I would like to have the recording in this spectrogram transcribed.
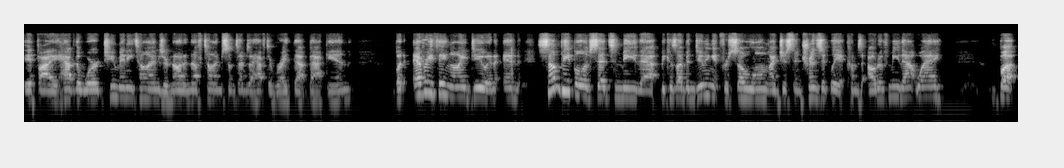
if I have the word too many times or not enough times, sometimes I have to write that back in. But everything I do, and and some people have said to me that because I've been doing it for so long, I just intrinsically it comes out of me that way. But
